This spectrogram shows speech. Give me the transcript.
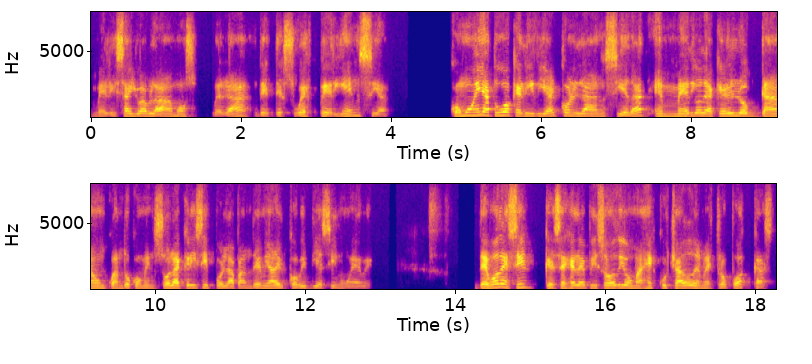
Melissa y yo hablábamos, ¿verdad?, desde su experiencia, cómo ella tuvo que lidiar con la ansiedad en medio de aquel lockdown cuando comenzó la crisis por la pandemia del COVID-19. Debo decir que ese es el episodio más escuchado de nuestro podcast.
